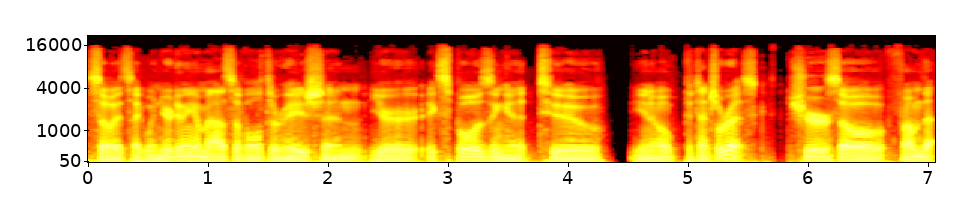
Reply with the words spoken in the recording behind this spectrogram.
So it's like when you're doing a massive alteration, you're exposing it to, you know, potential risk. Sure. So from the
